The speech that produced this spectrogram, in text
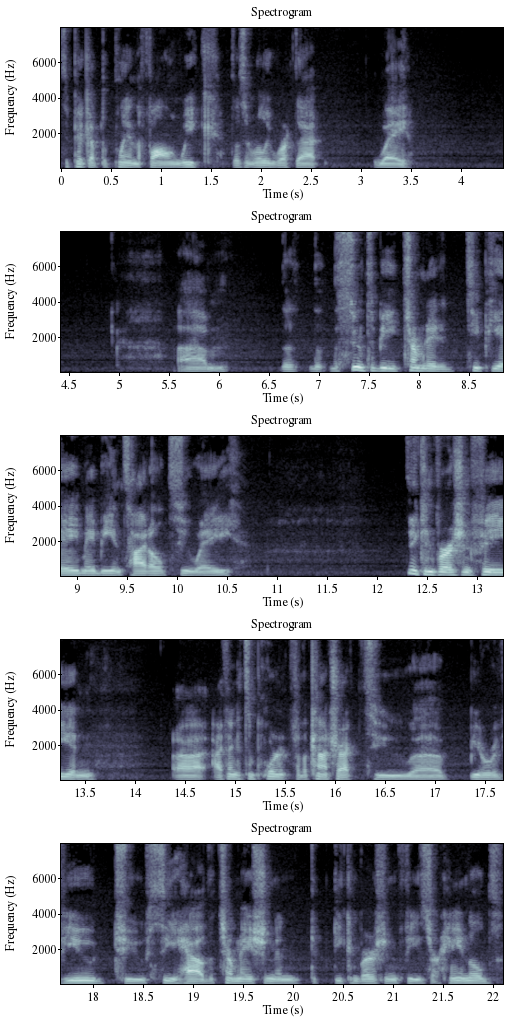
to pick up the plan the following week. It doesn't really work that way. Um, the, the, the soon to be terminated TPA may be entitled to a deconversion fee and uh, I think it's important for the contract to uh, be reviewed to see how the termination and de- deconversion fees are handled.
